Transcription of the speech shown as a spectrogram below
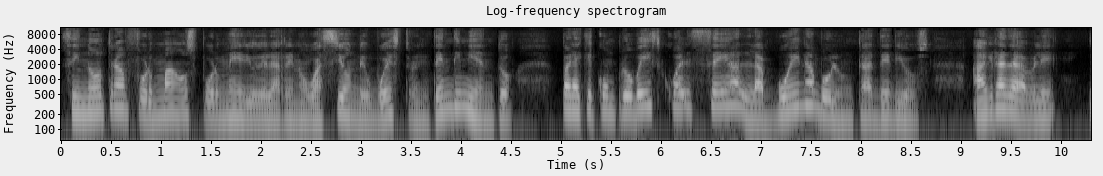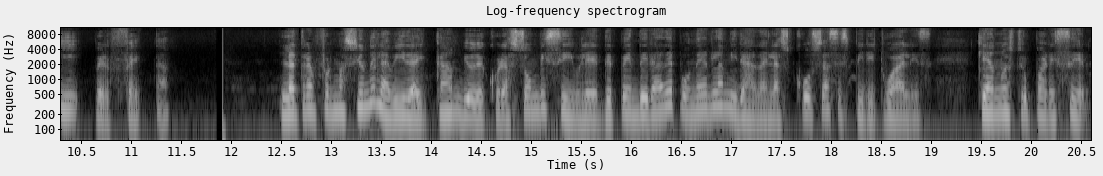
sino transformaos por medio de la renovación de vuestro entendimiento, para que comprobéis cuál sea la buena voluntad de Dios, agradable y perfecta. La transformación de la vida y cambio de corazón visible dependerá de poner la mirada en las cosas espirituales, que a nuestro parecer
